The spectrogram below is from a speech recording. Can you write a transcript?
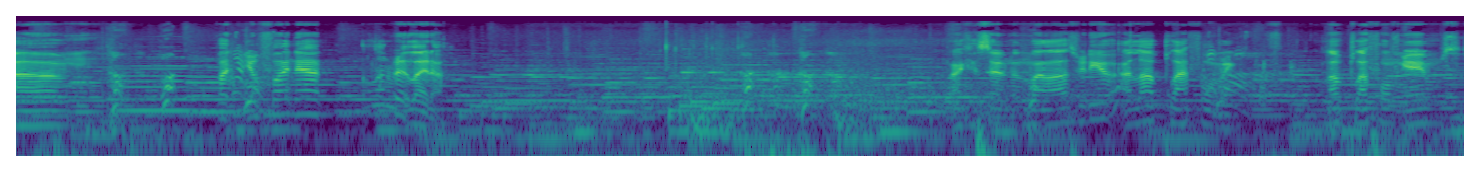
Um, but you'll find out a little bit later. Like I said in my last video, I love platforming. Love platform games.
